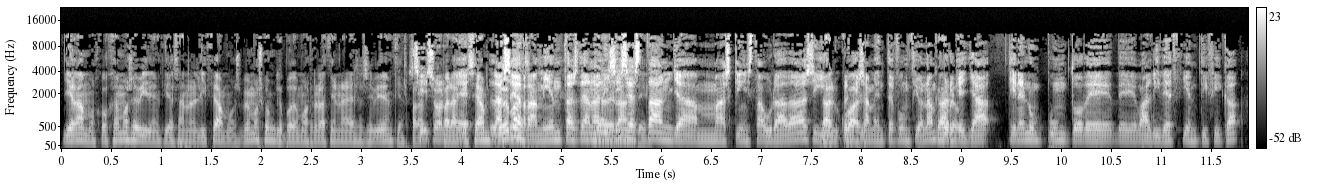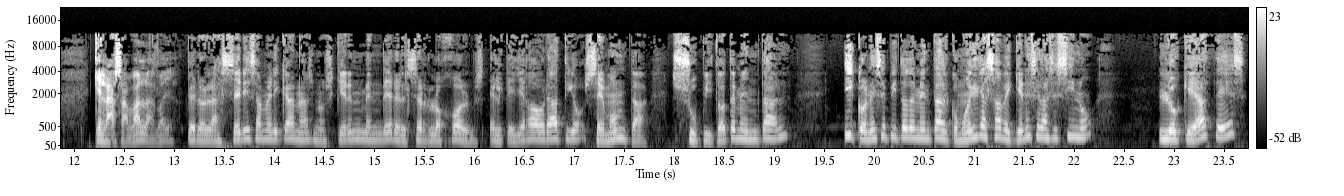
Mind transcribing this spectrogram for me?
Llegamos, cogemos evidencias, analizamos, vemos con qué podemos relacionar esas evidencias para, sí, son, para que eh, sean las herramientas de análisis están ya más que instauradas y Tal cual. precisamente funcionan Claro. porque ya tienen un punto de, de validez científica que las avala, vaya. Pero las series americanas nos quieren vender el Sherlock Holmes, el que llega a Horatio, se monta su pitote mental y con ese pitote mental, como él ya sabe quién es el asesino, lo que hace es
